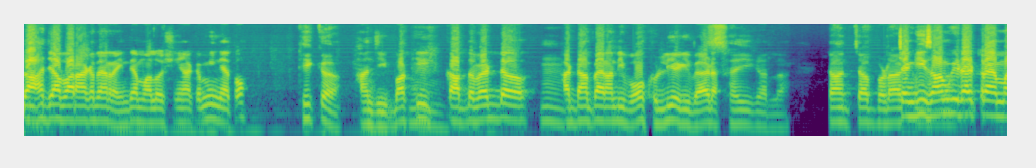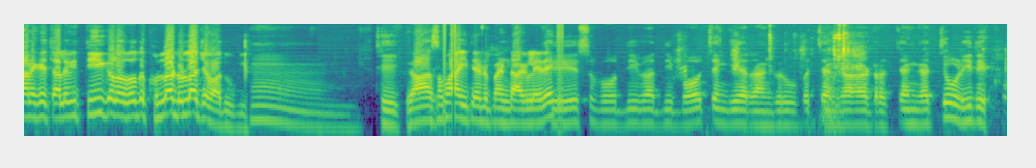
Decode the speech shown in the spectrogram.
10 ਜਾਂ 12 ਕੁ ਦਿਨ ਰਹਿੰਦੇ ਮੰਨ ਲਓ 6 ਕੁ ਮਹੀਨਿਆਂ ਤੋਂ। ਠੀਕ ਆ। ਹਾਂਜੀ ਬਾਕੀ ਕੱਦ ਵੱਡ ਹੱਡਾਂ ਪੈਰਾਂ ਦੀ ਬਹੁਤ ਖੁੱਲੀ ਹੈਗੀ ਬੈੜ ਸਹੀ ਗੱਲ ਆ। ਢਾਂਚਾ ਬੜਾ ਚੰਗੀ ਸਾਂਭਗੀ ਡਾਕਟਰ ਐ ਮੰਨ ਕੇ ਚੱਲ ਵੀ 30 ਕਿਲੋ ਦੁੱਧ ਖੁੱਲਾ ਡੁੱਲਾ ਚਵਾ ਦੂਗੀ। ਹੂੰ ਠੀਕ। ਗਾਂ ਸਮਾਈ ਤੇ ਡਿਪੈਂਡ ਅਗਲੇ ਦੇ। ਫੇਸ ਬੋਦੀਵਾਦੀ ਬਹੁਤ ਚੰਗੀ ਆ ਰੰਗ ਰੂਪ ਚੰਗਾ ਆਰਡਰ ਚੰਗਾ ਝੋਲੀ ਦੇਖੋ।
